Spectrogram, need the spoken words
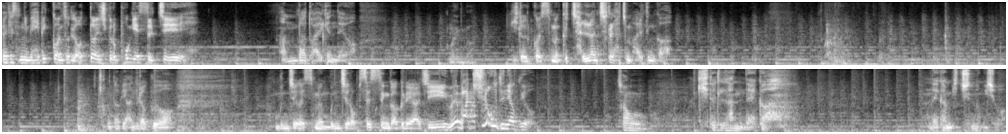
회계사님이 헤비 건설을 어떤 식으로 포기했을지 안 봐도 알겠네요 뭐 임마? 이럴 거였으면 그 잘난 체를 하지 말든가. 정답이 아니라고요. 문제가 있으면 문제를 없앨 생각을 해야지. 왜 맞추려고 드냐고요. 장우. 기대를 한 내가 내가 미친 놈이죠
